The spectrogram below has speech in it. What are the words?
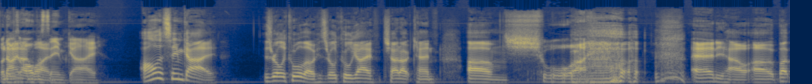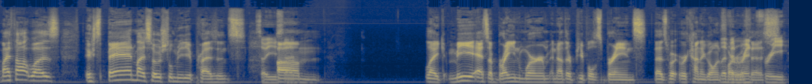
but nine on all one the same guy. all the same guy. He's really cool though. He's a really cool guy. Shout out Ken. Um, Sure. anyhow, uh, but my thought was expand my social media presence. So you said Um, like me as a brain worm in other people's brains. That's what we're kind of going living for with rent this. free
